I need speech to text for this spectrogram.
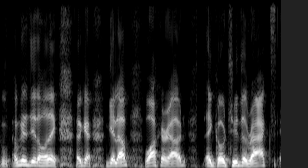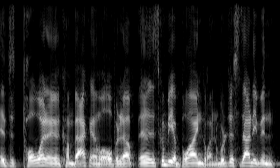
I'm gonna do the whole thing. Okay, get up, walk around, and go to the racks and just pull one and come back and we'll open it up. And it's gonna be a blind one. We're just not even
